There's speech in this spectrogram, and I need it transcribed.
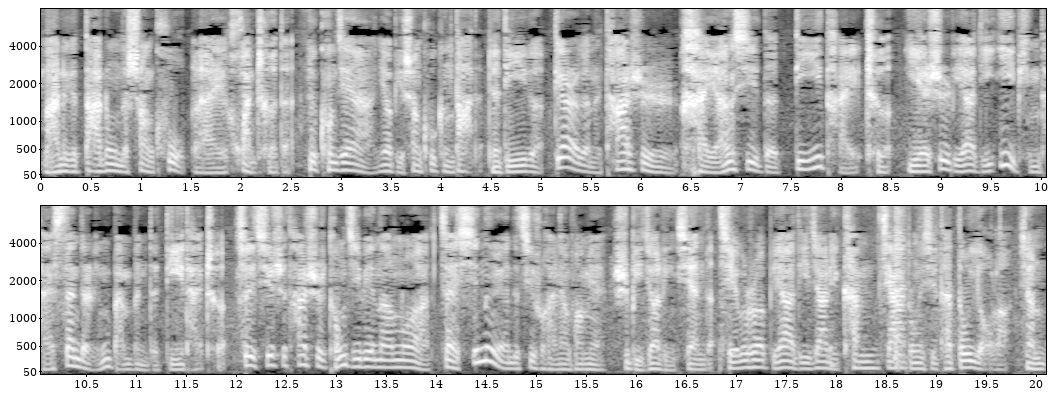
拿那个大众的尚酷来换车的，这空间啊要比尚酷更大的。这第一个，第二个呢，它是海洋系的第一台车，也是比亚迪 E 平台3.0版本的第一台车。所以其实它是同级别当中啊，在新能源的技术含量方面是比较领先的。且不说比亚迪家里看家东西它都有了，像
